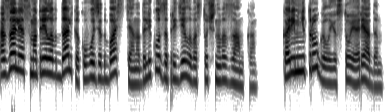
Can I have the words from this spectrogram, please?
Азалия смотрела вдаль, как увозят Бастиана далеко за пределы восточного замка. Карим не трогал ее, стоя рядом.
